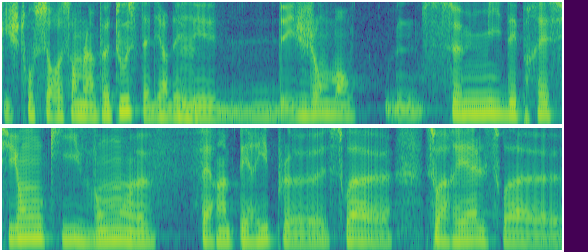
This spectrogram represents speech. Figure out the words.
qui, je trouve, se ressemblent un peu tous, c'est-à-dire des, mm. des, gens en semi-dépression qui vont faire un périple euh, soit, euh, soit réel, soit, euh,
